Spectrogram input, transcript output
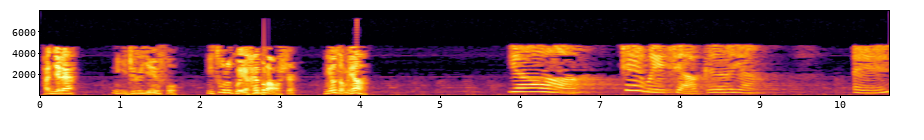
潘金莲，你这个淫妇，你做了鬼还不老实，你要怎么样？”哟，这位小哥呀，哎，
